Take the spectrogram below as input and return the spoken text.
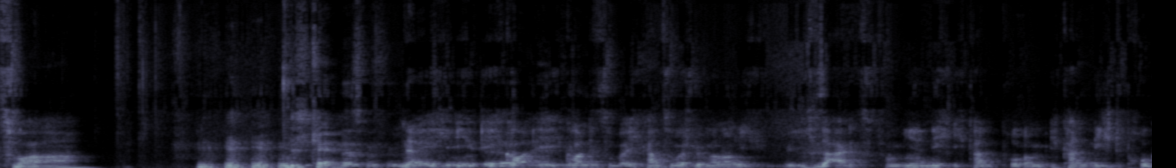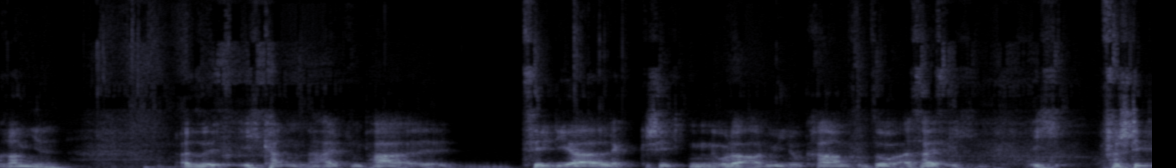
zwar Ich kenne das Gefühl. Ne, ich, ich, ich, kon, ich konnte zum, ich kann zum Beispiel immer noch nicht, ich sage von mir nicht, ich kann Programm, ich kann nicht programmieren. Also ich kann halt ein paar äh, C-Dialekt-Geschichten oder Arduino-Krams und so. Das heißt, ich, ich verstehe,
